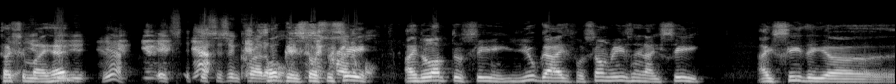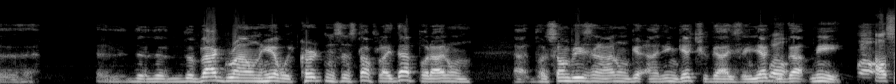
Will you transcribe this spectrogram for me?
touching You- my head? you- Yeah. You- it's yeah. this is incredible. okay, This so is to see. I'd love to see you guys. For some reason, I see, I see the uh, the, the the background here with curtains and stuff like that, but I don't. Uh, for some reason, I don't get. I didn't get you guys, and yet Well, you got me. Well, I'll, But,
